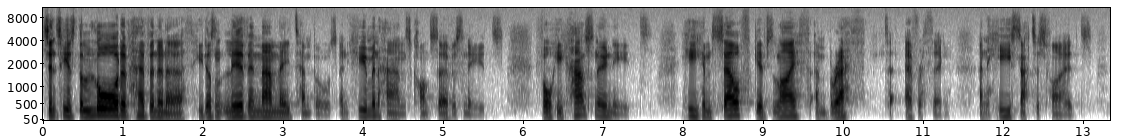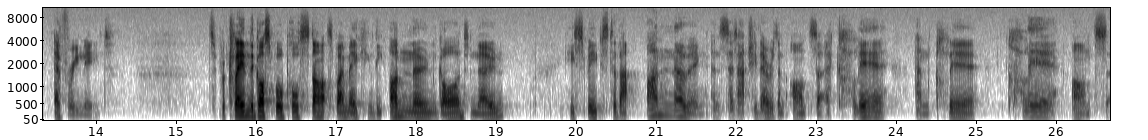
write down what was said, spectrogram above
Since he is the Lord of heaven and earth, he doesn't live in man made temples, and human hands can't serve his needs. For he has no needs. He himself gives life and breath to everything, and he satisfies every need. To proclaim the gospel, Paul starts by making the unknown God known. He speaks to that unknowing and says, actually, there is an answer, a clear and clear, clear answer.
